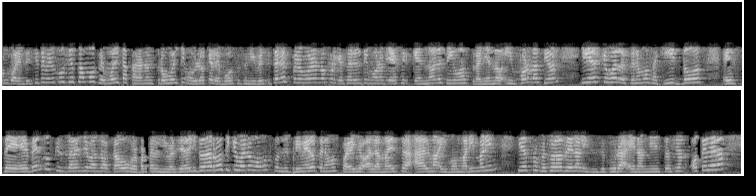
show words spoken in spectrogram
Con 47 minutos. Ya estamos de vuelta para nuestro último bloque de voces universitarias, pero bueno, no porque sea el último no quiere decir que no les seguimos trayendo información. Y es que bueno, tenemos aquí dos este eventos que se estarán llevando a cabo por parte de la Universidad de Quintana Roo. Así que bueno, vamos con el primero. Tenemos para ello a la maestra Alma Ivonne Marín Marín, quien es profesora de la licenciatura en Administración Hotelera.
